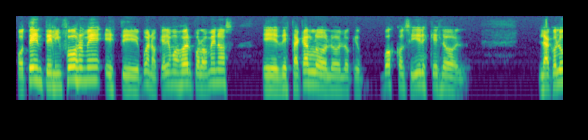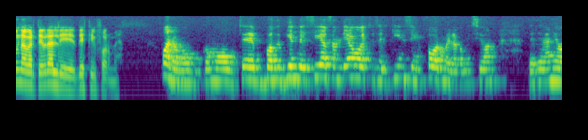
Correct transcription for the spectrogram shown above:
potente el informe, este, bueno, queremos ver por lo menos eh, destacar lo, lo que vos consideres que es lo, la columna vertebral de, este informe. Bueno, como usted bien decía, Santiago, este es el 15 informe de la Comisión desde el año,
